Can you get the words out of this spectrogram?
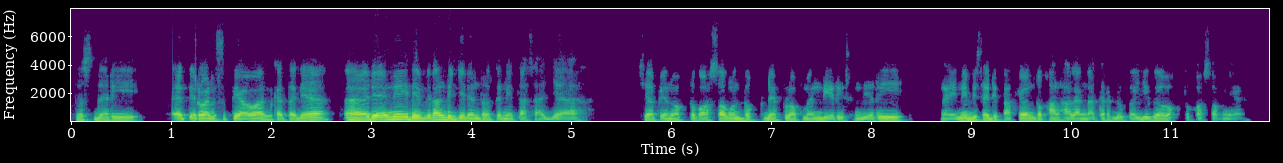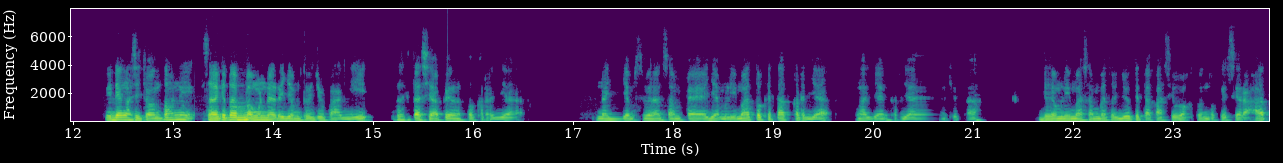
Terus dari Ed Irwan Setiawan, kata dia, eh, dia ini dia bilang dijadiin rutinitas aja. Siapin waktu kosong untuk development diri sendiri. Nah, ini bisa dipakai untuk hal-hal yang nggak terduga juga waktu kosongnya. Ini dia ngasih contoh nih, saya kita bangun dari jam 7 pagi, terus kita siapin untuk kerja. Nah, jam 9 sampai jam 5 tuh kita kerja, ngerjain kerjaan kita. Jam 5 sampai 7 kita kasih waktu untuk istirahat.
